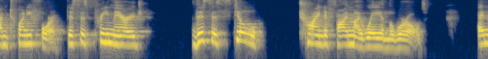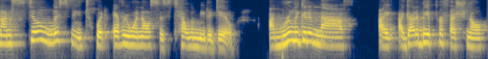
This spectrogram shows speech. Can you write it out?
I'm 24. This is pre marriage. This is still trying to find my way in the world. And I'm still listening to what everyone else is telling me to do. I'm really good at math. I, I got to be a professional.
